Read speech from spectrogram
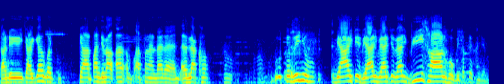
ਸਾਡੇ ਚੜ ਗਿਆ ਹੋਊਗਾ 4-5 ਲੱਖ ਅ- ਅ- ਆਪਣਾ ਲੈ ਲੈ- ਲੱਖ। ਉਤਰਦੇ ਨਹੀਂ ਉਹ। ਵਿਆਜ ਤੇ ਵਿਆਜ ਵਿਆਜ ਤੇ ਵਿਆਜ 20 ਸਾਲ ਹੋ ਗਏ ਧੱਕੇ ਖਾਂਦੇ ਨੂੰ।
